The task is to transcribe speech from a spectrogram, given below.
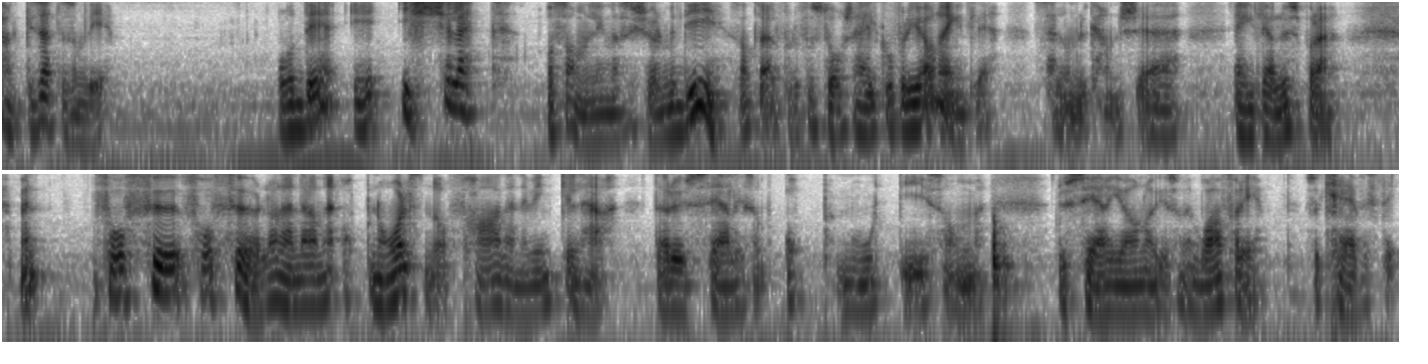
tankesettet som de. Og det er ikke lett å sammenligne seg sjøl med de, for du forstår ikke helt hvorfor de gjør det, egentlig. Selv om du kanskje egentlig har lyst på det. Men for å, for å føle den der oppnåelsen da, fra denne vinkelen her, der du ser liksom opp mot de som du ser gjør noe som er bra for dem, så kreves det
